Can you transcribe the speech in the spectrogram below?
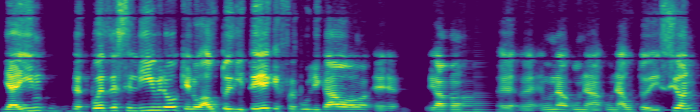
Y ahí, después de ese libro, que lo autoedité, que fue publicado, eh, digamos, eh, en una, una, autoedición,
